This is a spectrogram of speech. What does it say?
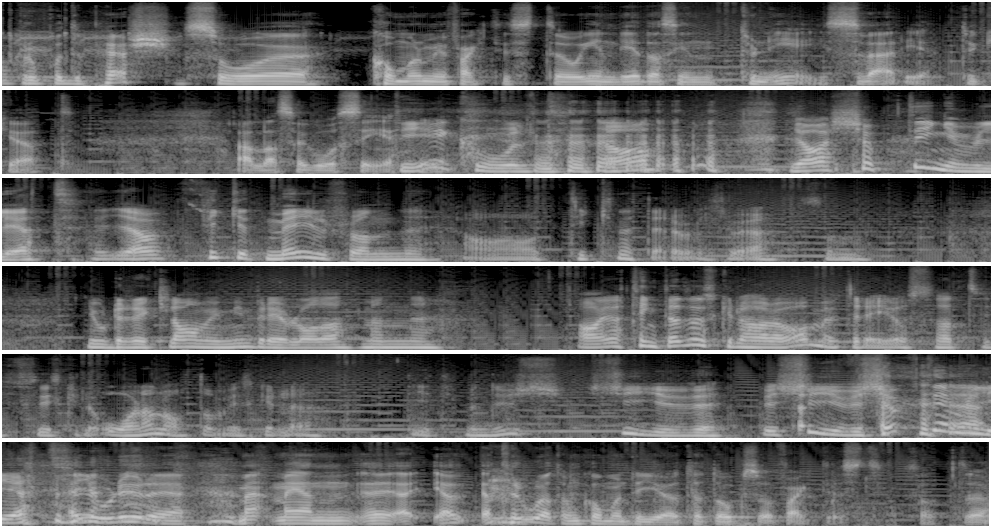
Apropå Depeche så eh, kommer de ju faktiskt att inleda sin turné i Sverige, tycker jag att alla ska gå och se. Det är coolt. Ja. Jag köpte ingen biljett. Jag fick ett mail från ja, Ticknet är det väl tror jag. Som gjorde reklam i min brevlåda. Men eh, ja, jag tänkte att jag skulle höra av mig till dig och så att vi skulle ordna något om vi skulle dit. Men du tjuv, du tjuvköpte en biljett. Jag gjorde ju det, men, men eh, jag, jag tror att de kommer till Götet också faktiskt. Så att, eh,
